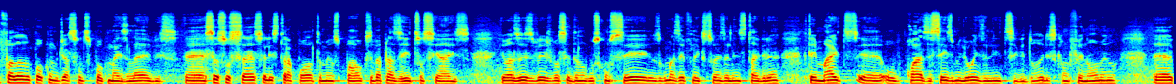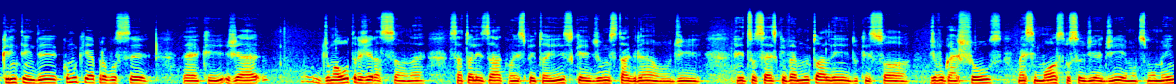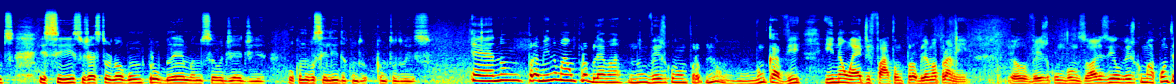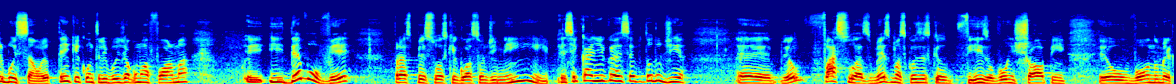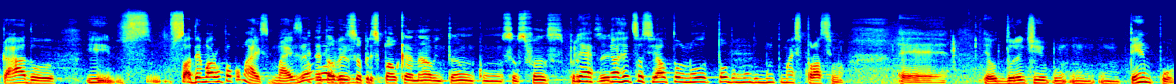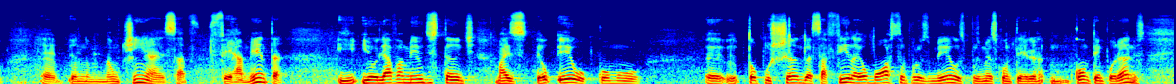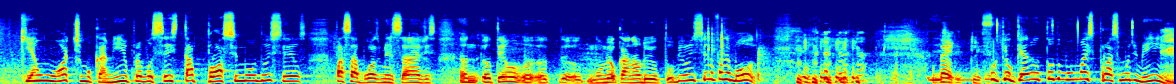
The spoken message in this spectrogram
Falando um pouco de assuntos um pouco mais leves, é, seu sucesso ele extrapola também os palcos e vai para as redes sociais. Eu às vezes vejo você dando alguns conselhos, algumas reflexões ali no Instagram, que tem mais é, ou quase 6 milhões ali de seguidores, que é um fenômeno. É, eu queria entender como que é para você, é, que já de uma outra geração, né? Se atualizar com respeito a isso, que é de um Instagram ou de redes sociais que vai muito além do que só divulgar shows, mas se mostra o seu dia a dia em muitos momentos, e se isso já se tornou algum problema no seu dia a dia, ou como você lida com, com tudo isso? É, para mim não é um problema, não vejo como um problema, nunca vi e não é de fato um problema para mim. Eu vejo com bons olhos e eu vejo como uma contribuição. Eu tenho que contribuir de alguma forma e, e devolver para as pessoas que gostam de mim esse carinho que eu recebo todo dia. É, eu faço as mesmas coisas que eu fiz, eu vou em shopping, eu vou no mercado e só demora um pouco mais. Mas é talvez o seu principal canal, então, com seus fãs, por é, assim dizer? A rede social tornou todo mundo muito mais próximo. É, eu, durante um, um, um tempo, é, eu não, não, tinha essa ferramenta e, e olhava meio distante. Mas eu, eu como estou é, puxando essa fila, eu mostro para os meus, para os meus contemporâneos, que é um ótimo caminho para você estar próximo dos seus, passar boas mensagens. Eu, eu tenho eu, eu, no meu canal do YouTube eu ensino a fazer bolo. Porque eu quero todo mundo mais próximo de mim.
